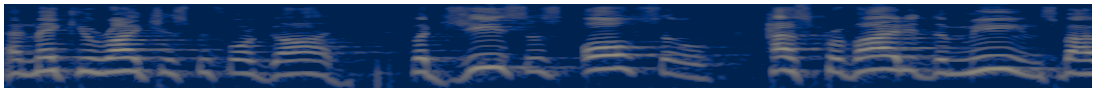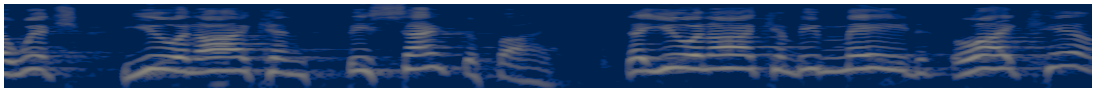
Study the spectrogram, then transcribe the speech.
and make you righteous before God, but Jesus also has provided the means by which you and I can be sanctified, that you and I can be made like Him.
